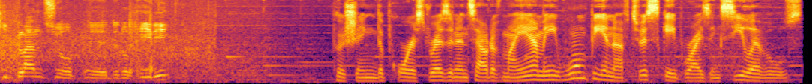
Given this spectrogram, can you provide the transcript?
qui planent sur euh, Haiti. Pushing the poorest residents out of Miami won't be enough to escape rising sea levels.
